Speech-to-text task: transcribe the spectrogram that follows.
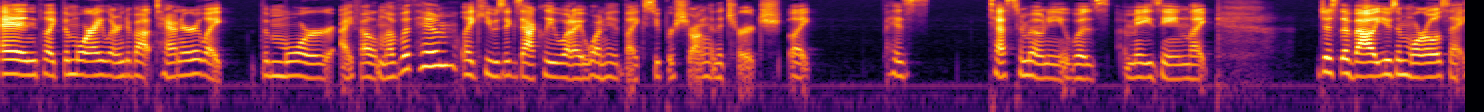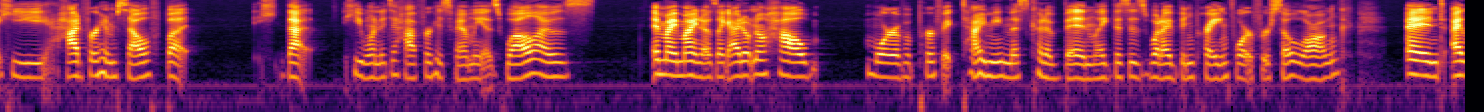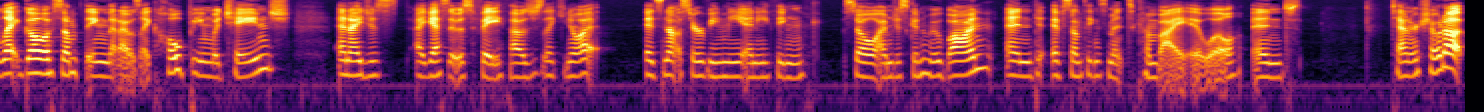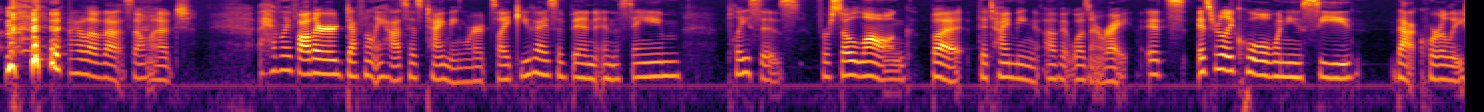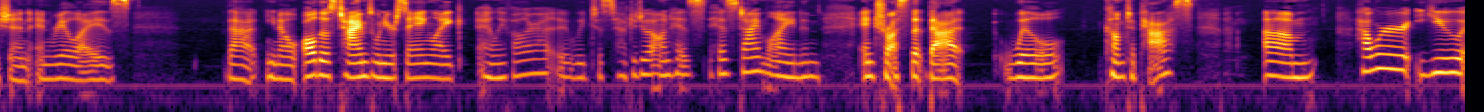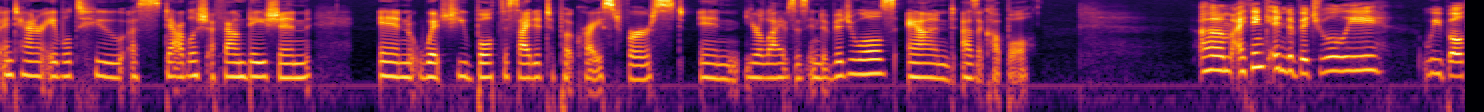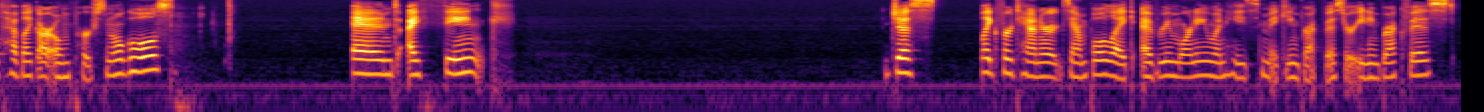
And like the more I learned about Tanner, like the more I fell in love with him. Like he was exactly what I wanted, like super strong in the church. Like his testimony was amazing. Like just the values and morals that he had for himself, but that he wanted to have for his family as well. I was in my mind, I was like, I don't know how more of a perfect timing this could have been. Like, this is what I've been praying for for so long. And I let go of something that I was like hoping would change. And I just, I guess it was faith. I was just like, you know what? It's not serving me anything. So I'm just going to move on. And if something's meant to come by, it will. And Tanner showed up. I love that so much. Heavenly Father definitely has his timing where it's like you guys have been in the same places for so long, but the timing of it wasn't right. It's it's really cool when you see that correlation and realize that you know all those times when you're saying like heavenly father we just have to do it on his his timeline and and trust that that will come to pass um how were you and Tanner able to establish a foundation in which you both decided to put Christ first in your lives as individuals and as a couple? Um, I think individually, we both have like our own personal goals. And I think just like for Tanner example, like every morning when he's making breakfast or eating breakfast,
